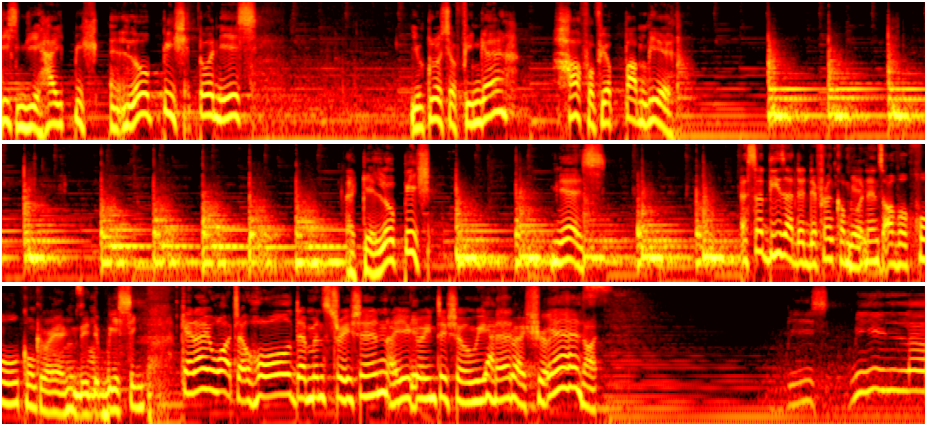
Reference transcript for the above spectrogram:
This is the high pitch. And low pitch tone is you close your finger, half of your palm here. Okay, low pitch. Yes, So these are the different components of a whole kompang. correct. The, the basic. Can I watch a whole demonstration? Are you Okay. going to show me Yeah, that? sure, sure. Yes. Not. Bismillahi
